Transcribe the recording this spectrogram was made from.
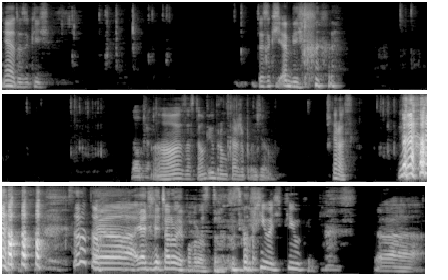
Nie, to jest jakiś... To jest jakiś Ebi. Dobrze. No, zastąpił bramkarza, powiedział. Teraz. Co to? Ja, ja dzisiaj czaruję po prostu. Zgubiłeś piłkę. A,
